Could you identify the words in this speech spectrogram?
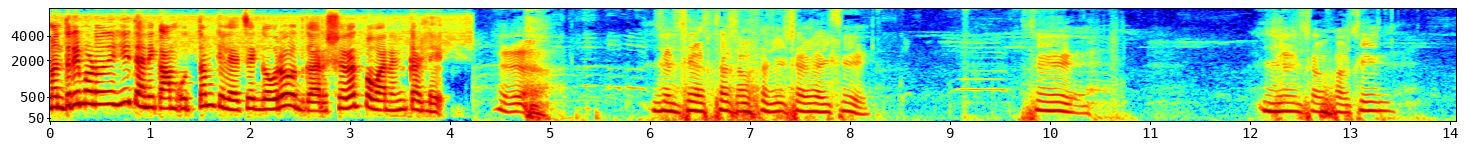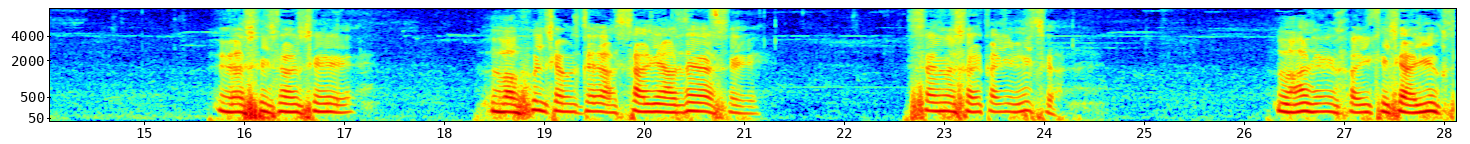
मंत्री म्हणूनही त्यांनी काम उत्तम केल्याचे गौरवोद्गार शरद पवारांनी काढले. ज्यांचे आत्ता चौकशी विचारायचे ते जयंत पाटील व्यासपीठाचे बापूंच्या बद्दल आस्था आणि आदर असलेले सर्व सरकारी मित्र महानगरपालिकेचे आयुक्त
